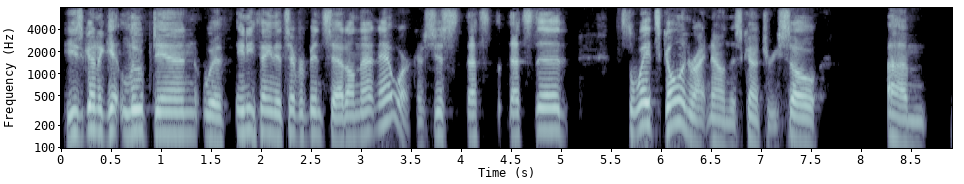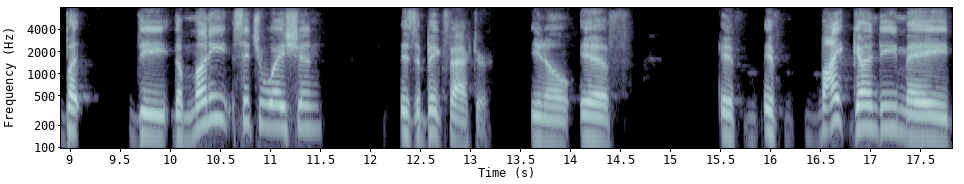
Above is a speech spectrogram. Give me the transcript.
he's going to get looped in with anything that's ever been said on that network. It's just that's that's the it's the way it's going right now in this country. So, um, but the the money situation is a big factor. You know, if if if Mike Gundy made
